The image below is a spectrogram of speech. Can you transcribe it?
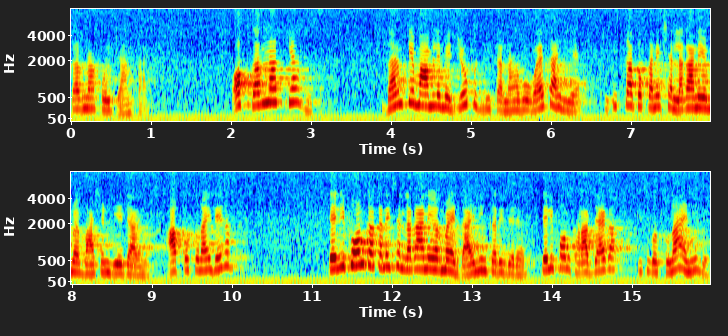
करना कोई जानता है। और करना क्या होता है? धर्म के मामले में जो कुछ भी करना है, वो वैसा ही है कि इसका तो कनेक्शन लगाने में भाषण दिए जा रहे हैं। आपको सुनाई देगा? टेलीफोन का कनेक्शन लगाने और मैं डायलिंग कर ही दे रही हूँ। टेलीफोन खराब जाएगा, किसी को सुना है नहीं दे।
